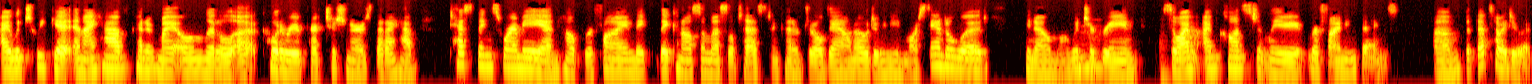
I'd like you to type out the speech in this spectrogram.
I would tweak it. And I have kind of my own little uh, coterie of practitioners that I have test things for me and help refine. They they can also muscle test and kind of drill down. Oh, do we need more sandalwood? You know, more wintergreen. Mm-hmm. So I'm I'm constantly refining things. Um, but that's how I do it.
